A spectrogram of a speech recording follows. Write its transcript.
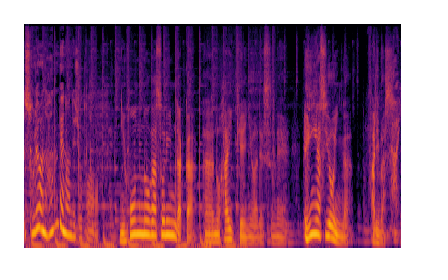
それはなんでなんでしょうか？日本のガソリン高の背景にはですね円安要因があります、はい。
